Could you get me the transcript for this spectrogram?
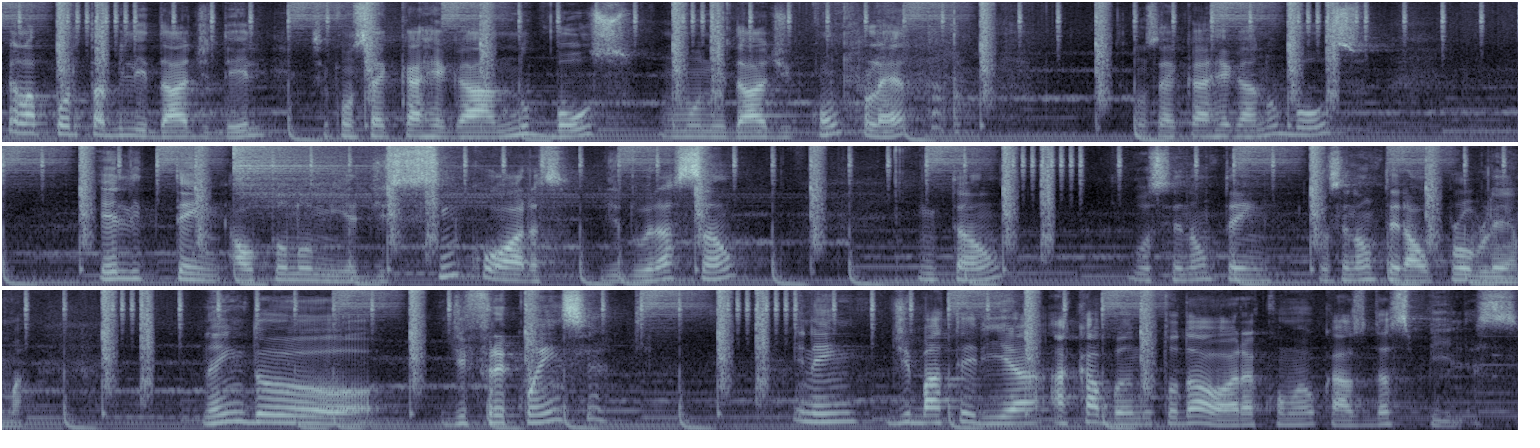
pela portabilidade dele, você consegue carregar no bolso, uma unidade completa, consegue carregar no bolso. Ele tem autonomia de 5 horas de duração, então você não tem, você não terá o problema nem do, de frequência e nem de bateria acabando toda hora, como é o caso das pilhas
